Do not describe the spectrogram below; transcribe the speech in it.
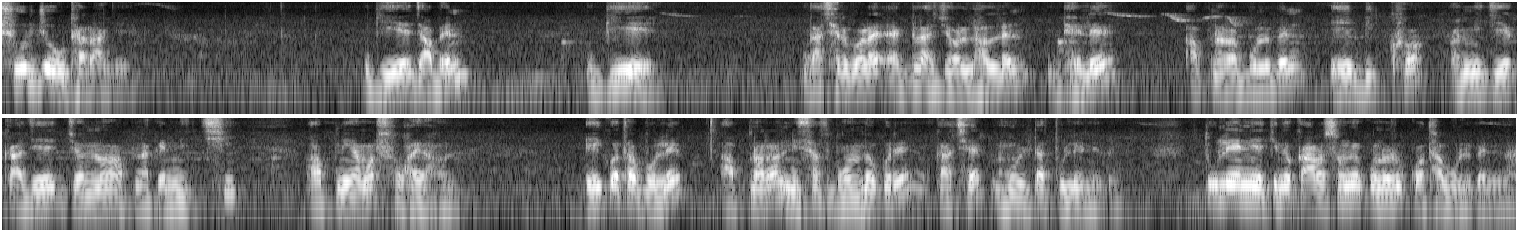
সূর্য ওঠার আগে। গিয়ে যাবেন, গিয়ে গাছের গোড়ায় এক গ্লাস জল ঢাললেন, ঢেলে আপনারা বলবেন, এ বৃক্ষ, আমি যে কাজের জন্য আপনাকে নিচ্ছি, আপনি আমার সহায় হন। এই কথা বলে আপনারা নিঃশ্বাস বন্ধ করে গাছের মূলটা তুলে নেবেন। তুলে নিয়ে কিন্তু কারোর সঙ্গে কোনোরূপ কথা বলবেন না।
